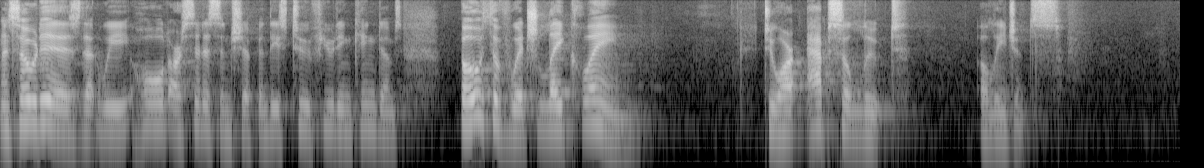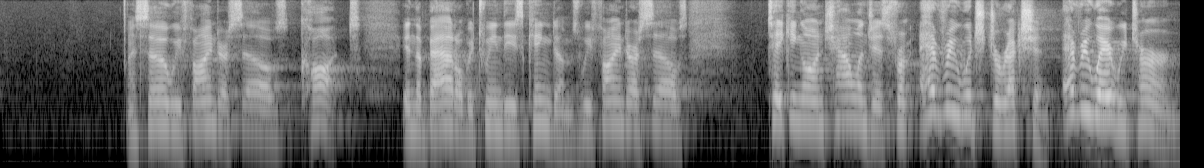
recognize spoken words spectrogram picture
And so it is that we hold our citizenship in these two feuding kingdoms, both of which lay claim to our absolute allegiance. And so we find ourselves caught in the battle between these kingdoms. We find ourselves taking on challenges from every which direction, everywhere we turn.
